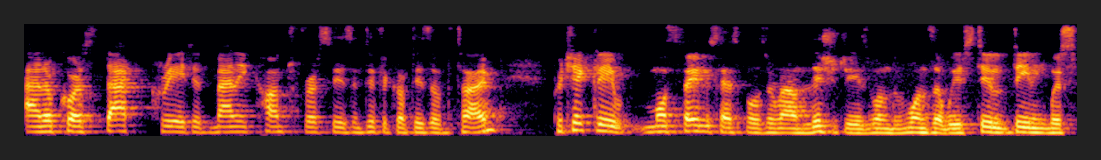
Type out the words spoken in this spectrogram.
And of course, that created many controversies and difficulties of the time, particularly most famous, I suppose, around liturgy is one of the ones that we're still dealing with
